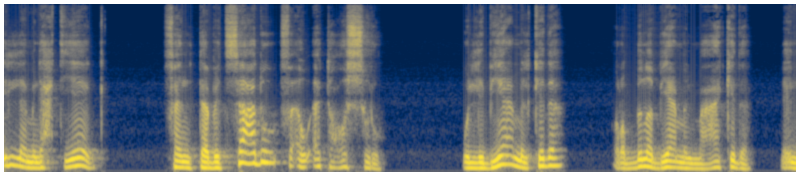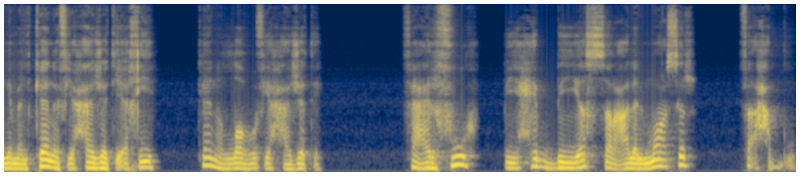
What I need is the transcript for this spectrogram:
إلا من احتياج. فأنت بتساعده في أوقات عسره. واللي بيعمل كده ربنا بيعمل معاه كده لأن من كان في حاجة أخيه كان الله في حاجته. فعرفوه بيحب ييسر على المعسر فأحبوه.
